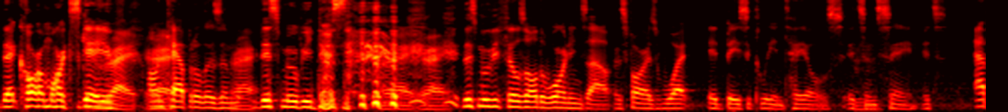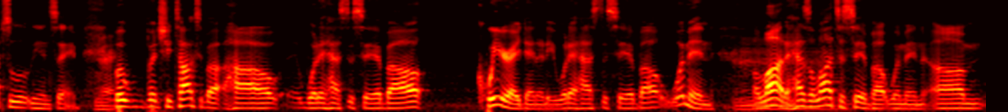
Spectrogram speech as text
that Karl Marx gave on capitalism. This movie does that. Right, right. this movie fills all the warnings out as far as what it basically entails. It's insane. It's absolutely insane. Right. But but she talks about how what it has to say about queer identity, what it has to say about women. A lot. It has a lot to say about women. Um,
